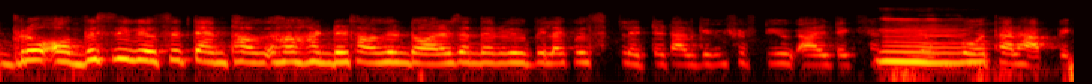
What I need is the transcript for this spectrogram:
bro, obviously we'll say 10,000, $100,000, and then we'll be like, we'll split it. I'll give you 50, you- I'll take 50. or Hmm. Both are happy.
